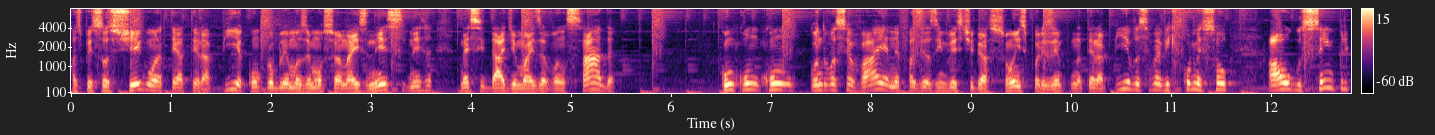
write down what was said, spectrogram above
As pessoas chegam até a terapia com problemas emocionais nesse, nessa, nessa idade mais avançada com, com, com, quando você vai né, fazer as investigações, por exemplo, na terapia, você vai ver que começou algo sempre,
